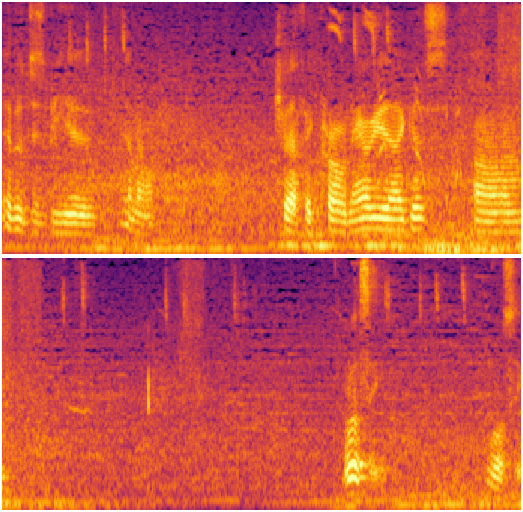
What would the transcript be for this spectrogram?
It'll just be a, you know, traffic prone area, I guess. Um, we'll see. We'll see.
